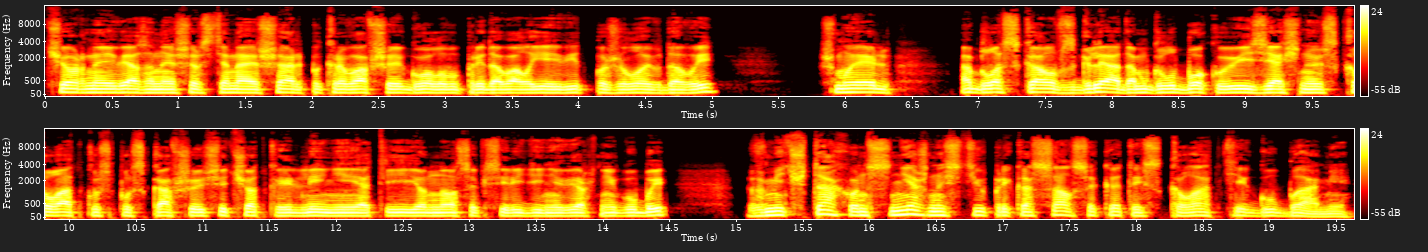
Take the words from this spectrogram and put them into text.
Черная вязаная шерстяная шаль, покрывавшая голову, придавала ей вид пожилой вдовы. Шмуэль обласкал взглядом глубокую изящную складку, спускавшуюся четкой линией от ее носа к середине верхней губы. В мечтах он с нежностью прикасался к этой складке губами.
